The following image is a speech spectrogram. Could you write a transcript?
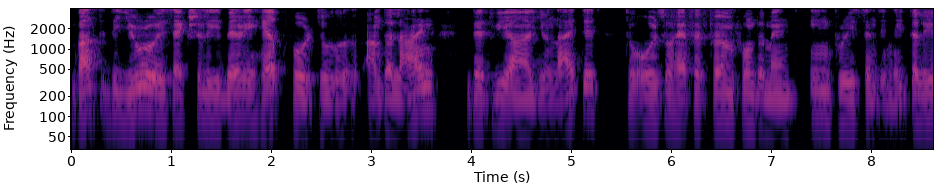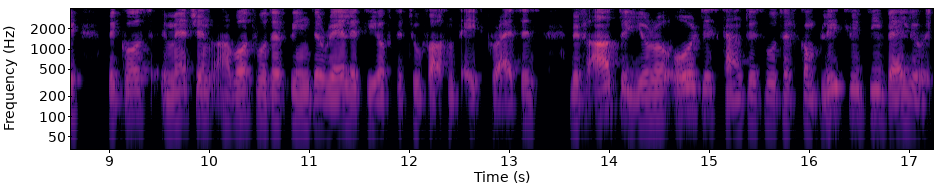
But the euro is actually very helpful to underline that we are united to also have a firm fundament in Greece and in Italy, because imagine what would have been the reality of the 2008 crisis. Without the euro, all these countries would have completely devalued,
